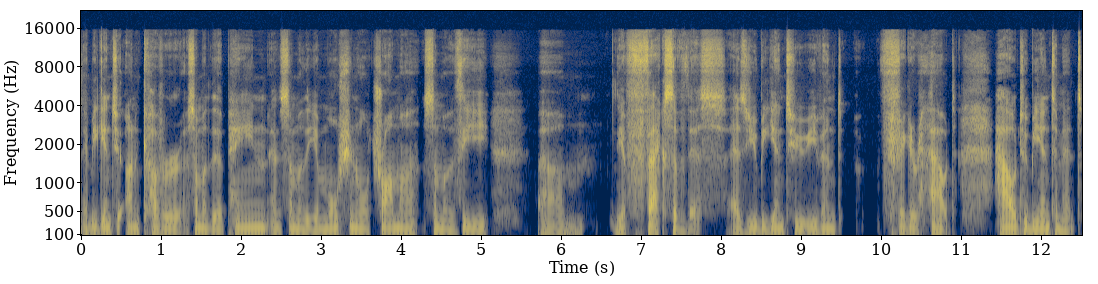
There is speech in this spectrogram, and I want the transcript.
they begin to uncover some of the pain and some of the emotional trauma some of the um, the effects of this as you begin to even figure out how to be intimate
